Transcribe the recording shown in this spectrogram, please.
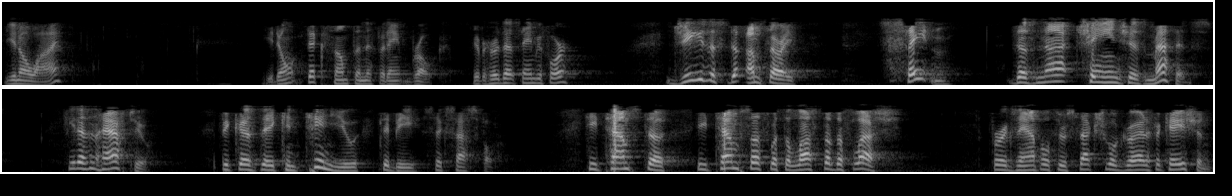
You know why? You don't fix something if it ain't broke. You ever heard that saying before? Jesus, I'm sorry, Satan does not change his methods. He doesn't have to because they continue to be successful. He tempts to, he tempts us with the lust of the flesh. For example, through sexual gratification,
